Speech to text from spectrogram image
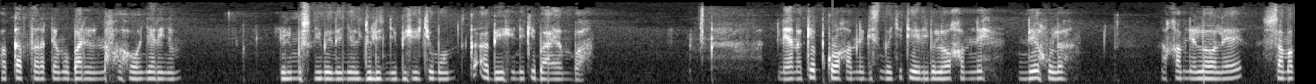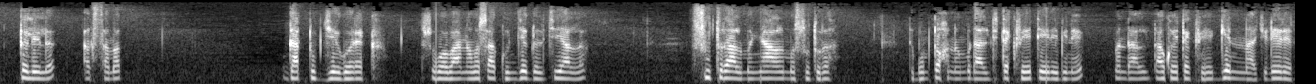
wa kattara te mu baril nafaxoo njariñam. Lil muslimina ñeel jullit ñi bi ci moom ka abihi ni ki baayam ba. Nee na képp koo xam ne gis nga ci téere bi loo xam ne neexu la nga xam ne loolee samak tëli la ak samak gàttub jéego rek. Su boobaa na ma sàkkul njëgal ci yàlla suturaal ma ñaanal ma sutura te bu mu tax nag mu daal di teg fee téere bi ne man daal daa koy teg fee génn naa ci déedéet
